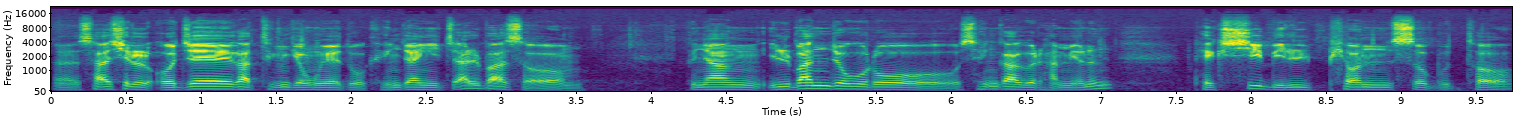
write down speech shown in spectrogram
어, 사실 어제 같은 경우에도 굉장히 짧아서 그냥 일반적으로 생각을 하면은 111편서부터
